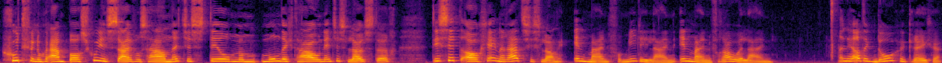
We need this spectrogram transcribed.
goed genoeg aanpas, goede cijfers haal, netjes stil, mijn mond dicht hou, netjes luister. Die zit al generaties lang in mijn familielijn, in mijn vrouwenlijn. En die had ik doorgekregen.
